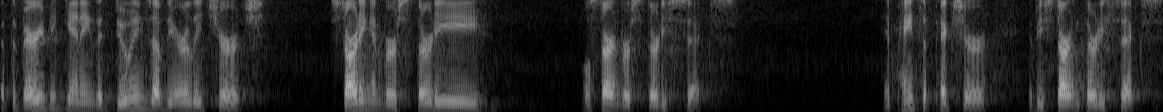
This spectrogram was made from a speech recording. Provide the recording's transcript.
at the very beginning, the doings of the early church, starting in verse 30, we'll start in verse 36. It paints a picture if you start in 36.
